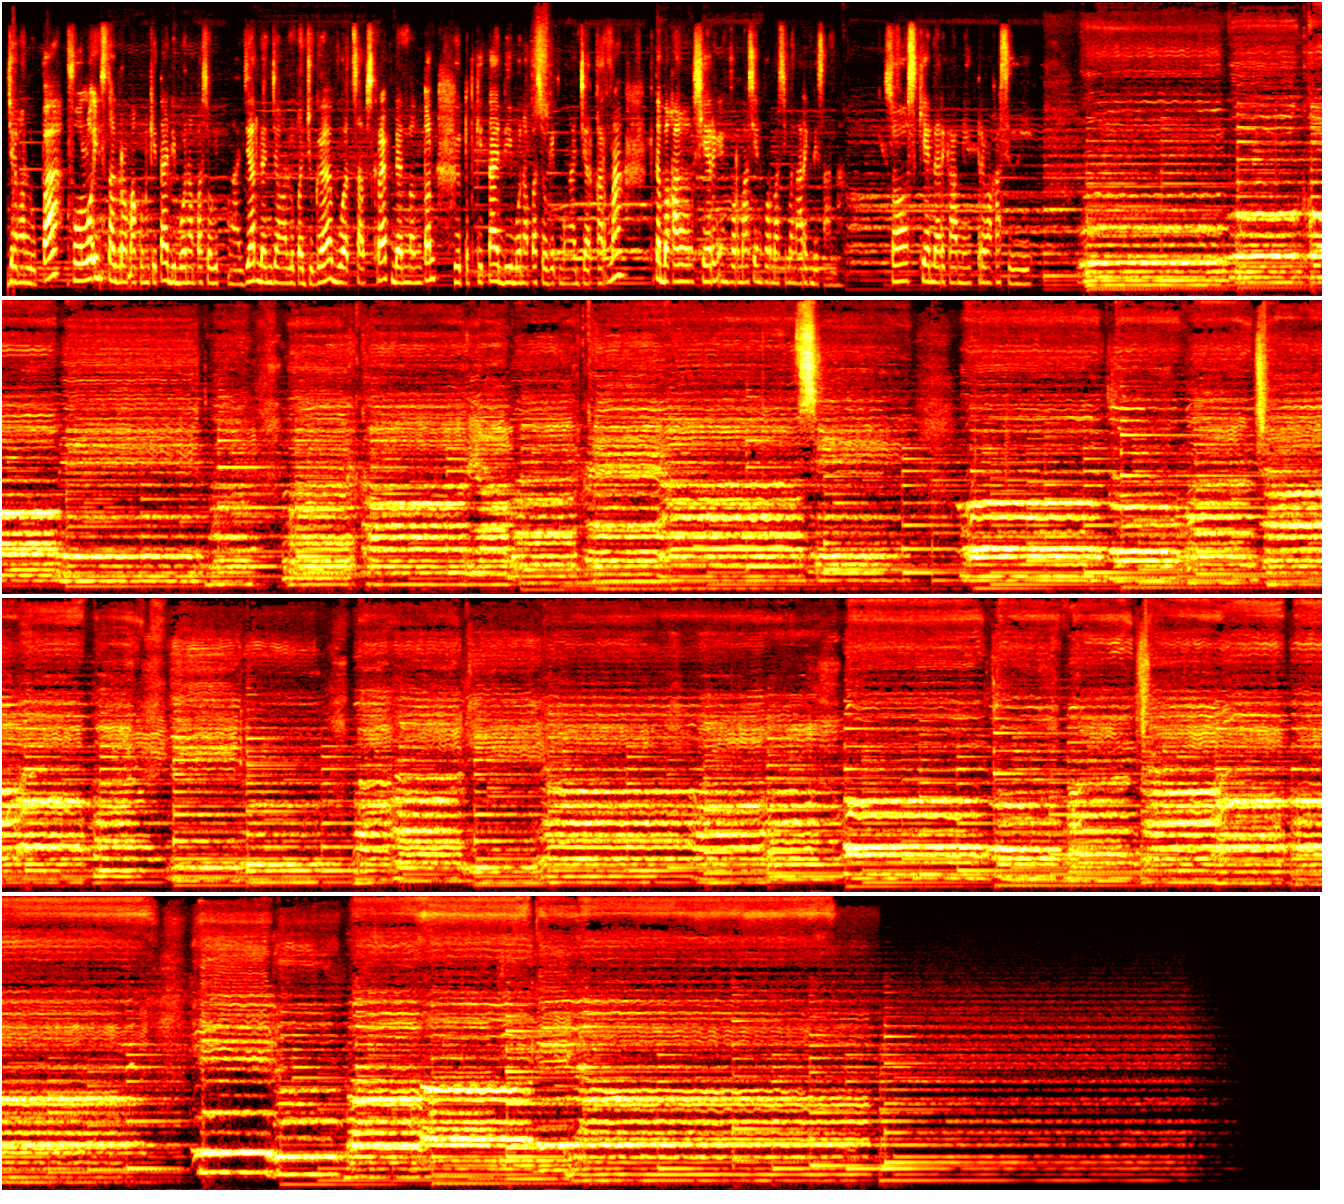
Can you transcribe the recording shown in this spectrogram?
Jangan lupa follow Instagram akun kita di Bonapas Sogit Mengajar dan jangan lupa juga buat subscribe dan nonton YouTube kita di Bonapas Sogit Mengajar karena kita bakal sharing informasi-informasi menarik di sana. So, sekian dari kami. Terima kasih. Thank you.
